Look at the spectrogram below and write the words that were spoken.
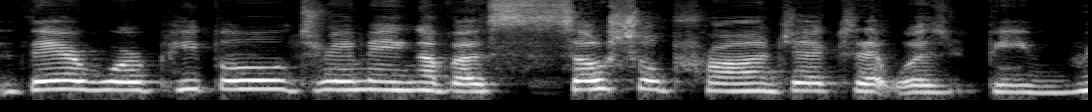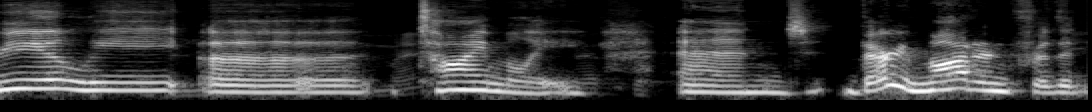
there were people dreaming of a social project that would be really uh, timely and very modern for the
